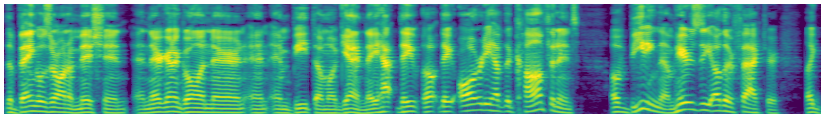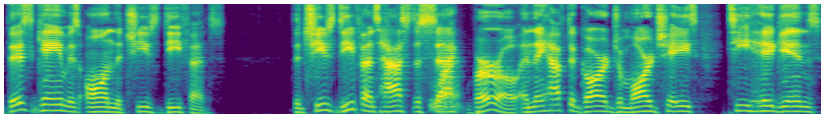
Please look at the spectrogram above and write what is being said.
the Bengals are on a mission and they're going to go in there and, and, and beat them again. They have, they, uh, they already have the confidence of beating them. Here's the other factor. Like, this game is on the Chiefs defense. The Chiefs defense has to sack Burrow, and they have to guard Ja'Marr Chase, Tee Higgins,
